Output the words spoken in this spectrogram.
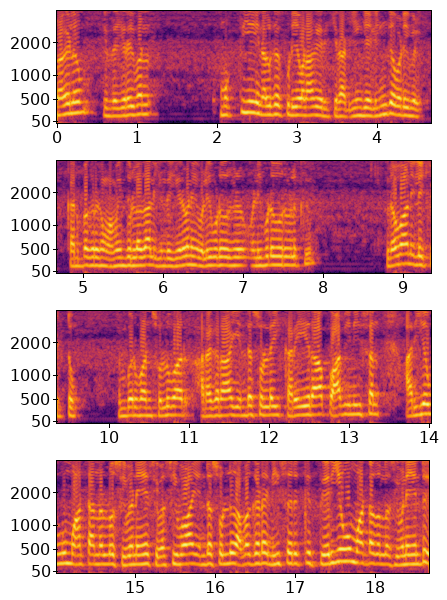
மேலும் இந்த இறைவன் முக்தியை நல்கக்கூடியவனாக இருக்கிறார். இங்கே லிங்க வடிவில் கர்ப்பகிரகம் அமைந்துள்ளதால் இந்த இறைவனை வழிபடுவர்கள் வழிபடுபவர்களுக்கு பிறவா நிலை கிட்டும். எம்பெருமான் சொல்லுவார் அரகரா என்ற சொல்லை கரையரா பாவி நீசன் அறியவும் மாட்டானல்லோ சிவனே சிவசிவா என்ற சொல்லு அவகட நீசருக்கு தெரியவும் மாட்டாதல்லோ சிவனே என்று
